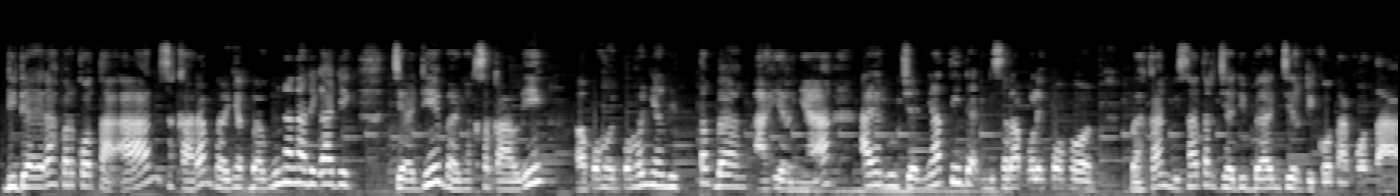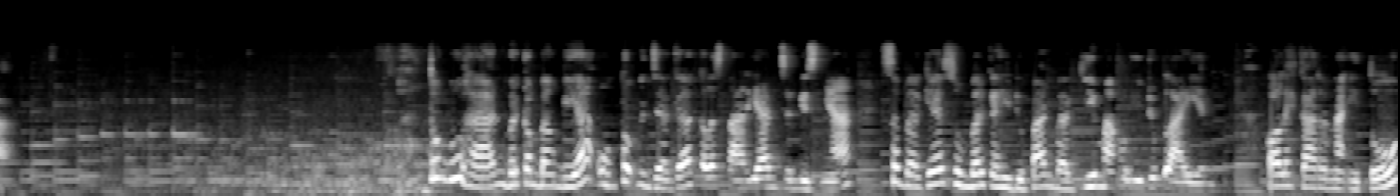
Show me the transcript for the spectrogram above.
di daerah perkotaan sekarang banyak bangunan adik-adik. Jadi banyak sekali eh, pohon-pohon yang ditebang. Akhirnya air hujannya tidak diserap oleh pohon. Bahkan bisa terjadi banjir di kota-kota. Tumbuhan berkembang biak untuk menjaga kelestarian jenisnya sebagai sumber kehidupan bagi makhluk hidup lain. Oleh karena itu,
